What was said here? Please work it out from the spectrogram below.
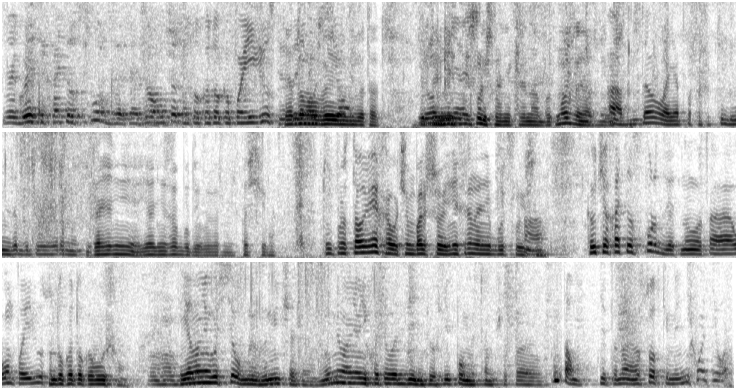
Я говорю, если хотел спорт взять, я взял вот это, только-только появился. Я думал, вы сел. этот... И не, меня- не слышно ни хрена будет. Можно я? А, давай, я просто, чтобы тебе не забыть его вернуть. Да я не, я не забуду его вернуть, спасибо. Тут просто эхо очень большое, ни хрена не будет слышно. А. Короче, я хотел спорт взять, но вот, а он появился, он только-только вышел. И Я на него сел, блин, замечательно. Но мне на него не хватило денег, я уж не помню, там что-то, ну там где-то, наверное, сотки мне не хватило.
